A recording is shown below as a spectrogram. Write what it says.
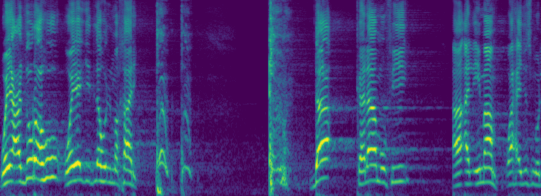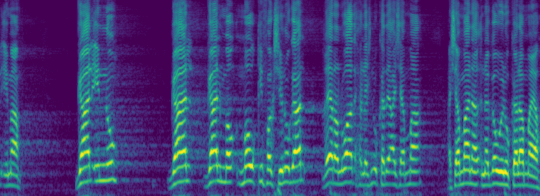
ويعذره ويجد له المخارج. ده كلامه في آه الإمام واحد اسمه الإمام. قال إنه قال قال موقفك شنو؟ قال غير الواضح ولا شنو؟ كذا عشان ما عشان ما نقول كلام ما يهو.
